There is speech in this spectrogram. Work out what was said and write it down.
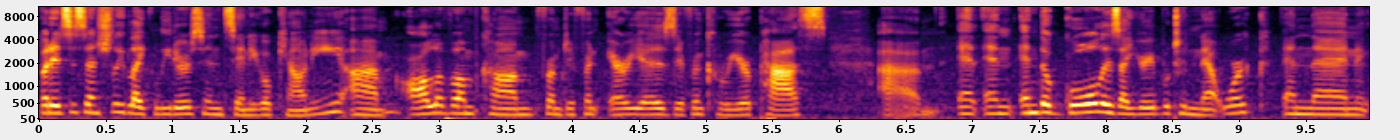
But it's essentially like leaders in San Diego County. Um, all of them come from different areas, different career paths. Um, and, and, and the goal is that you're able to network and then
